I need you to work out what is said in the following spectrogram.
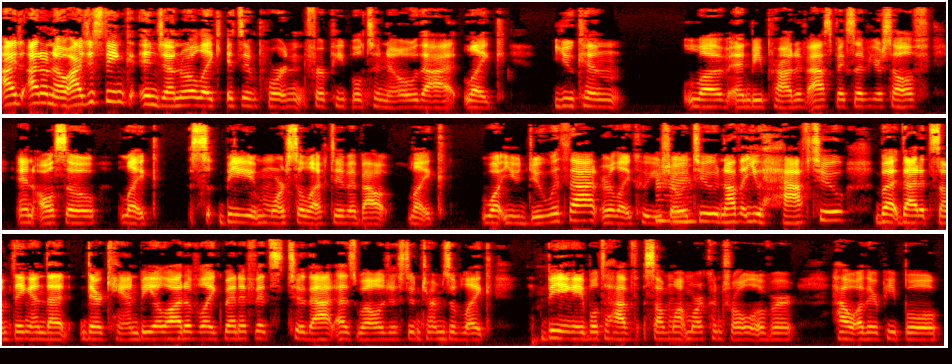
I, I don't know. I just think in general, like, it's important for people to know that, like, you can love and be proud of aspects of yourself and also, like, s- be more selective about, like, what you do with that or, like, who you show it to. Not that you have to, but that it's something and that there can be a lot of, like, benefits to that as well, just in terms of, like, being able to have somewhat more control over how other people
